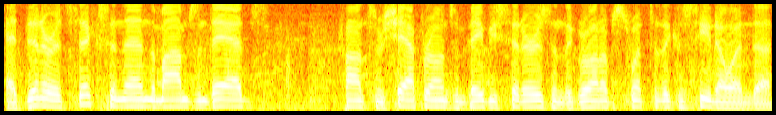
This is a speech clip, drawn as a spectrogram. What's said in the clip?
Had dinner at 6, and then the moms and dads found some chaperones and babysitters, and the grown-ups went to the casino and uh,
